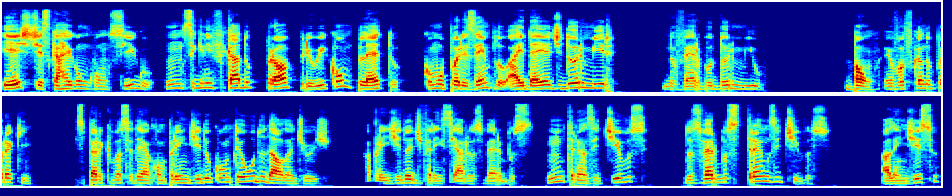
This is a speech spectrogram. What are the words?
Estes carregam consigo um significado próprio e completo, como, por exemplo, a ideia de dormir, no verbo dormiu. Bom, eu vou ficando por aqui. Espero que você tenha compreendido o conteúdo da aula de hoje, aprendido a diferenciar os verbos intransitivos dos verbos transitivos. Além disso,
